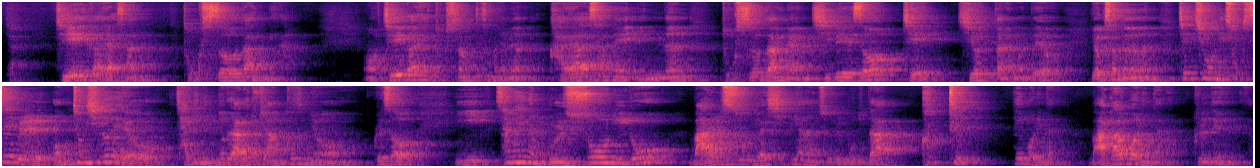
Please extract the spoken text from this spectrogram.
자, 제가야산 독서당입니다. 어, 제가야산 독서당 뜻은 뭐냐면 가야산에 있는 독서당이라는 집에서 제 지었다는 건데요. 여기서는 최치원이 속세를 엄청 싫어해요. 자기 능력을 알아주지 않거든요. 그래서 이 산에 있는 물소리로 말소리와 시비하는 소리를 모두 다 커트 해버린다는, 막아버린다는 그런 내용입니다.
